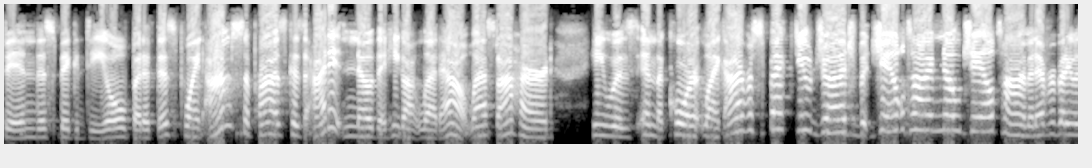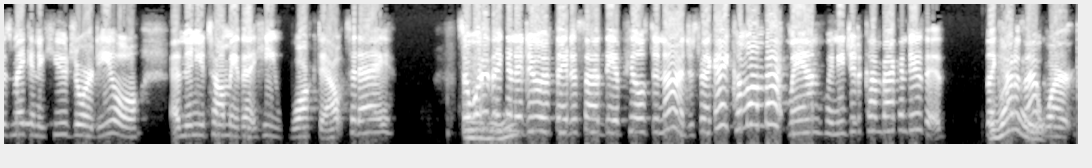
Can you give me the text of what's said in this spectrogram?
been this big a deal. But at this point, I'm surprised because I didn't know that he got let out. Last I heard, he was in the court like, I respect you, judge, but jail time, no jail time. And everybody was making a huge ordeal. And then you tell me that he walked out today. So mm-hmm. what are they mm-hmm. going to do if they decide the appeal's denied? Just be like, hey, come on back, man. We need you to come back and do this. Like, right. how does that work?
